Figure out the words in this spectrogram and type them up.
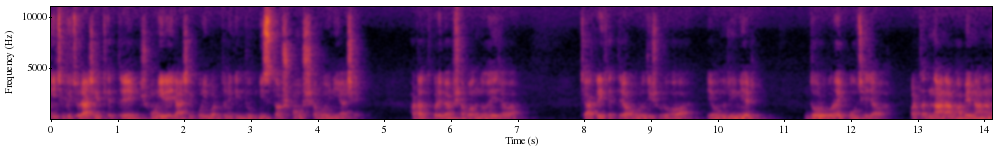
কিছু কিছু রাশির ক্ষেত্রে শনির এই রাশির পরিবর্তনে কিন্তু বিস্তর সমস্যা বয়ে নিয়ে আসে। হঠাৎ করে ব্যবসা বন্ধ হয়ে যাওয়া চাকরি ক্ষেত্রে অবনতি শুরু হওয়া এবং ঋণের দোরগোড়ায় পৌঁছে যাওয়া, অর্থাৎ নানাভাবে নানান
